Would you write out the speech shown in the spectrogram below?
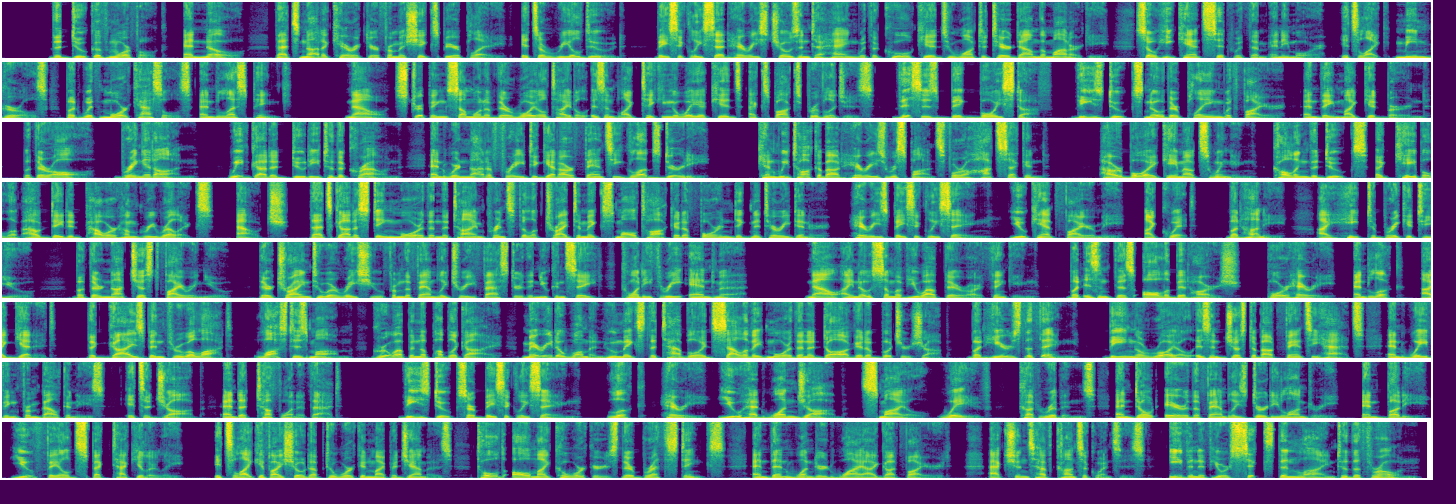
The Duke of Norfolk, and no, that's not a character from a Shakespeare play, it's a real dude, basically said Harry's chosen to hang with the cool kids who want to tear down the monarchy, so he can't sit with them anymore. It's like Mean Girls, but with more castles and less pink. Now, stripping someone of their royal title isn't like taking away a kid's Xbox privileges. This is big boy stuff. These dukes know they're playing with fire, and they might get burned. But they're all, bring it on. We've got a duty to the crown, and we're not afraid to get our fancy gloves dirty. Can we talk about Harry's response for a hot second? Our boy came out swinging, calling the dukes a cable of outdated power-hungry relics. Ouch. That's gotta sting more than the time Prince Philip tried to make small talk at a foreign dignitary dinner. Harry's basically saying, you can't fire me, I quit. But honey, I hate to break it to you, but they're not just firing you. They're trying to erase you from the family tree faster than you can say 23 and meh. Now I know some of you out there are thinking, but isn't this all a bit harsh? Poor Harry. And look, I get it. The guy's been through a lot. Lost his mom, grew up in the public eye, married a woman who makes the tabloids salivate more than a dog at a butcher shop. But here's the thing. Being a royal isn't just about fancy hats and waving from balconies. It's a job, and a tough one at that. These dupes are basically saying, look, Harry, you had one job. Smile, wave, cut ribbons, and don't air the family's dirty laundry. And buddy, you've failed spectacularly. It's like if I showed up to work in my pajamas, told all my coworkers their breath stinks, and then wondered why I got fired. Actions have consequences, even if you're sixth in line to the throne.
